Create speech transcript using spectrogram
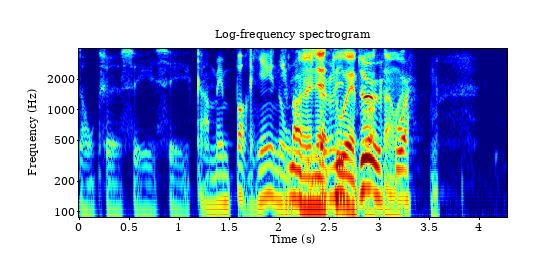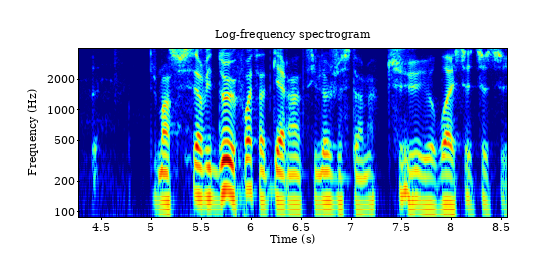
Donc, euh, c'est c'est quand même pas rien non Je m'en suis servi deux important, fois. ouais. Je m'en suis servi deux fois de cette garantie-là, justement. tu, ouais, c'est- tu, tu-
